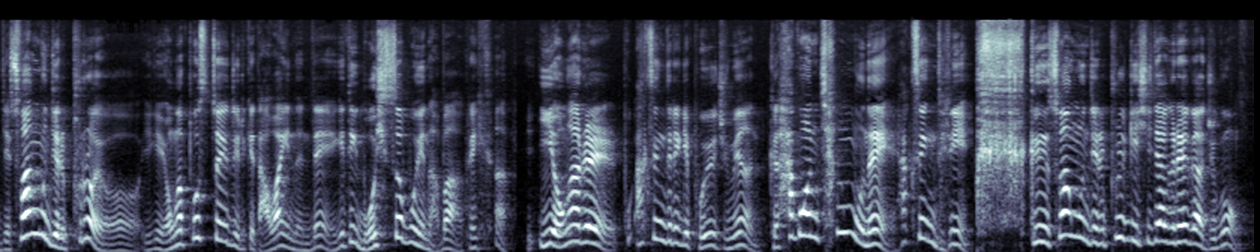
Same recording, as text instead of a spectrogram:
이제 수학 문제를 풀어요. 이게 영화 포스터에도 이렇게 나와 있는데 이게 되게 멋있어 보이나 봐. 그러니까 이 영화를 학생들에게 보여주면 그 학원 창문에 학생들이 그 수학 문제를 풀기 시작을 해가지고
